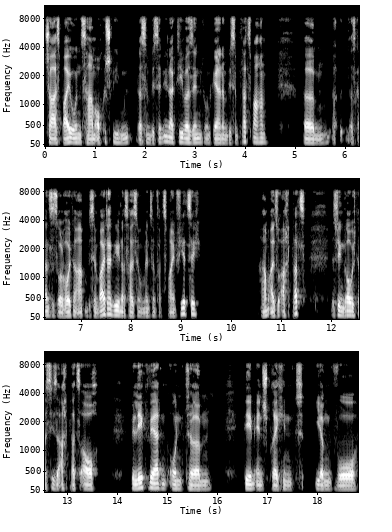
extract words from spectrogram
Chars bei uns, haben auch geschrieben, dass sie ein bisschen inaktiver sind und gerne ein bisschen Platz machen. Ähm, das Ganze soll heute Abend ein bisschen weitergehen. Das heißt, im Moment sind wir 42, haben also acht Platz. Deswegen glaube ich, dass diese acht Platz auch belegt werden und ähm, dementsprechend irgendwo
